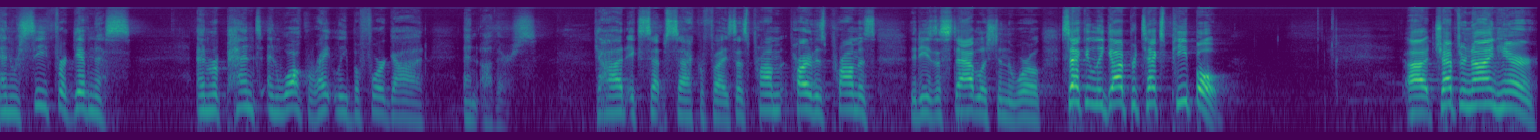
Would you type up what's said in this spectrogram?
and receive forgiveness and repent and walk rightly before God and others. God accepts sacrifice. That's prom- part of his promise that he has established in the world. Secondly, God protects people. Uh, chapter 9 here,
